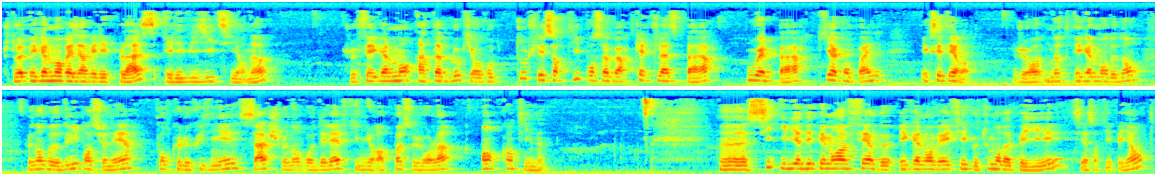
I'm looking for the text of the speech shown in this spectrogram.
Je dois également réserver les places et les visites s'il y en a. Je fais également un tableau qui regroupe toutes les sorties pour savoir quelle classe part, où elle part, qui accompagne, etc. Je note également dedans le nombre de demi-pensionnaires pour que le cuisinier sache le nombre d'élèves qu'il n'y aura pas ce jour-là en cantine. Euh, S'il y a des paiements à faire, je dois également vérifier que tout le monde a payé, si la sortie est payante.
